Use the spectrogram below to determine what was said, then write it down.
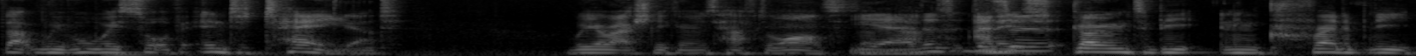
that we've always sort of entertained. Yeah. We are actually going to have to answer them Yeah, now. there's- and it's a- going to be an incredibly,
